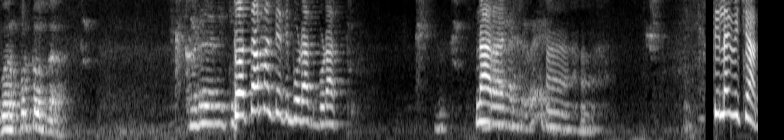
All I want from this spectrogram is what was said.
भरपूर टोच जरा. टोचा. म्हणते ती बुडात बुडात. हा हा. तिला विचार.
